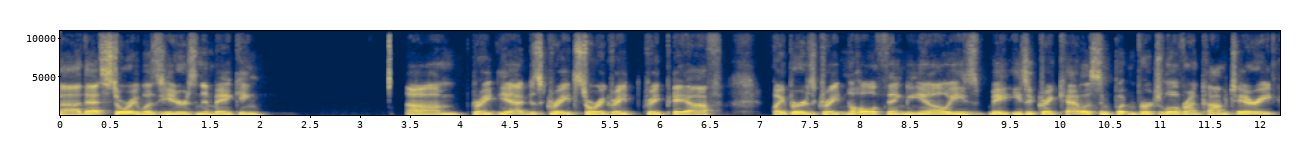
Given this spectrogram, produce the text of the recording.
uh that story was years in the making um great yeah just great story great great payoff Piper is great in the whole thing. You know, he's he's a great catalyst in putting Virgil over on commentary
